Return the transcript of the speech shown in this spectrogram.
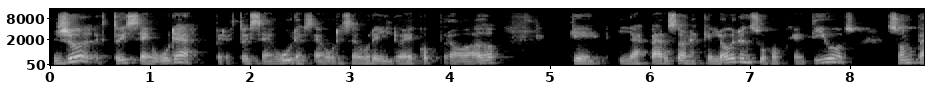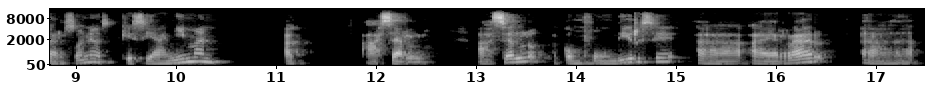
yo estoy segura, pero estoy segura, segura, segura, y lo he comprobado, que las personas que logran sus objetivos son personas que se animan a, hacerlo, a hacerlo, a confundirse, a, errar, a,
